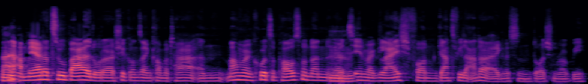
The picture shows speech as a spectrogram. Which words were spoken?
Naja, Na, mehr dazu bald oder schick uns einen Kommentar. Ähm, machen wir eine kurze Pause und dann Mhm. erzählen wir gleich von ganz vielen anderen Ereignissen im deutschen Rugby.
